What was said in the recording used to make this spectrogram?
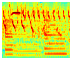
แ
